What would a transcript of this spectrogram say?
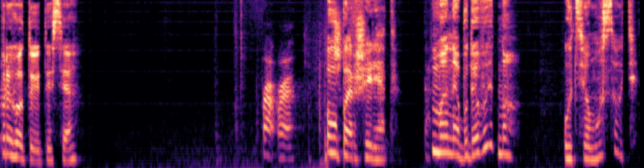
приготуйтеся. У перший ряд. Мене буде видно. У цьому суть.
